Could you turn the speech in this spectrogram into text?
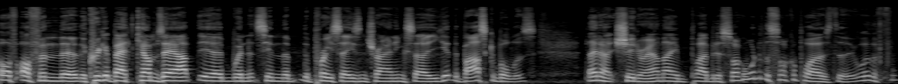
Of- Often the, the cricket bat comes out uh, when it's in the, the pre-season training. So you get the basketballers, they don't shoot around, they play a bit of soccer. What do the soccer players do? What are the, fo-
